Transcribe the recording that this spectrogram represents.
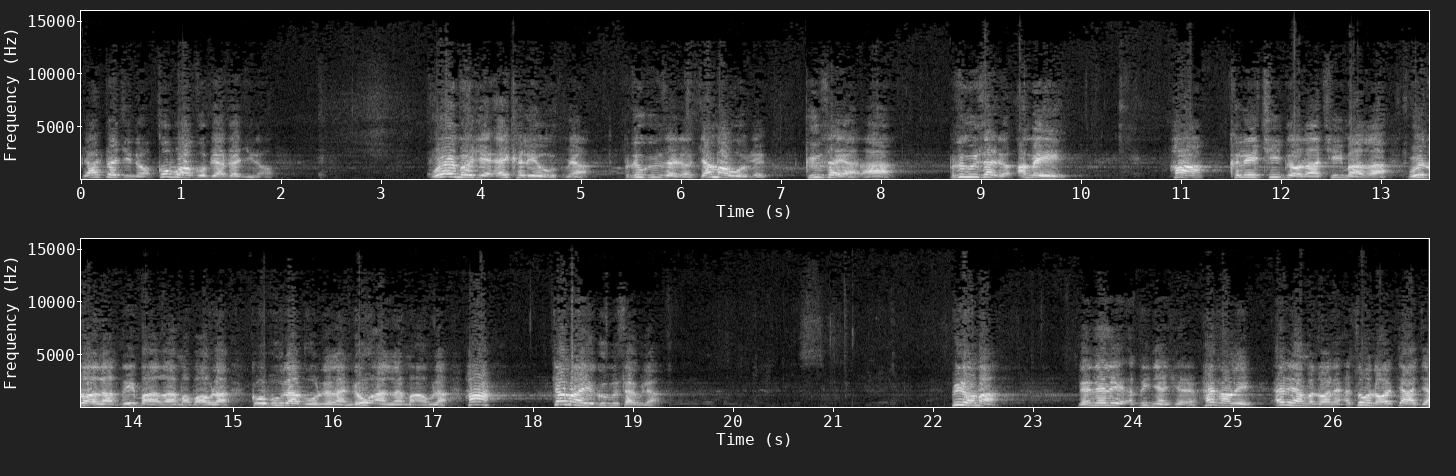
ပြားတွက်ကြည့်တော့ကိုဘွားကိုပြားတွက်ကြည့်တော့ဝေးမွေးခြင်းအဲ့ကလေးကိုခင်ဗျာဘယ်သူကူးဆိုင်တော့ကျမ်းမာဝေးကူးဆိုင်ရတာဘယ်သူကူးဆိုင်တော့အမေဟာကလေးချီးပြောတာချီးမှာကဝေးသွားလားသေးပါလားမပေါ့လားကိုဘူးလားကိုနဲ့လားနိုးအန်လားမအောင်လားဟာကျမရေကူးကူးဆိုင်ဘူးလားပြီးတော့မှနည်းနည်းလေးအသိဉာဏ်ရှိတယ်ဟဲ့ကောင်လေးအဲ့ဒီကမသွားနဲ့အစွန်းတော်ကြကြ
